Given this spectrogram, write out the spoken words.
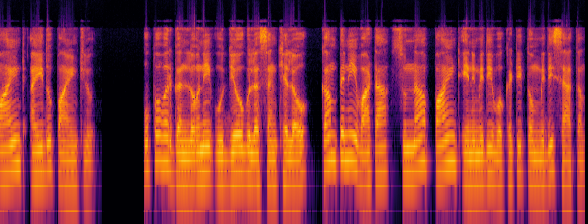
పాయింట్ ఐదు పాయింట్లు. ఉపవర్గంలోని ఉద్యోగుల సంఖ్యలో కంపెనీ వాటా సున్నా పాయింట్ ఎనిమిది ఒకటి తొమ్మిది శాతం.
